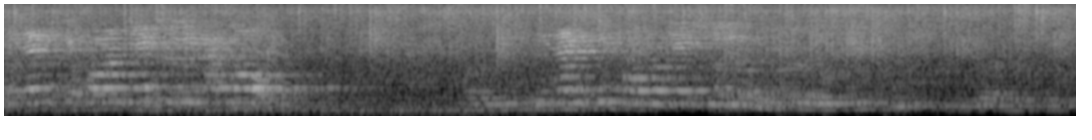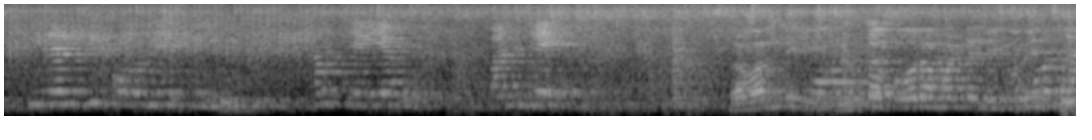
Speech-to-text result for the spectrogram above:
కిరణ్కి ఫోన్ చేసి నాకు కిరణ్కి ఫోన్ చేసి కిరణ్కి ఫోన్ చేసి నువ్వు పని చేయి ఎంత ఘోరం అంటే నీ గురించి?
